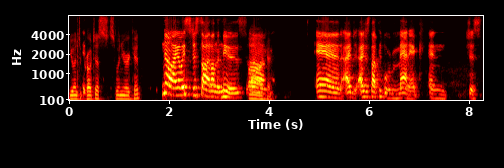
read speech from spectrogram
You went to protests when you were a kid? no i always just saw it on the news Oh, um, okay. and I, I just thought people were manic and just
